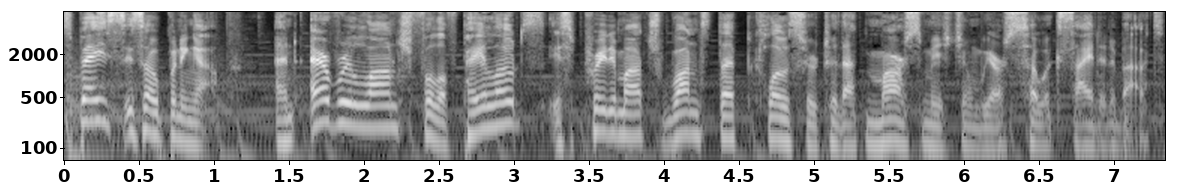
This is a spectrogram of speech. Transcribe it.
Space is opening up, and every launch full of payloads is pretty much one step closer to that Mars mission we are so excited about.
